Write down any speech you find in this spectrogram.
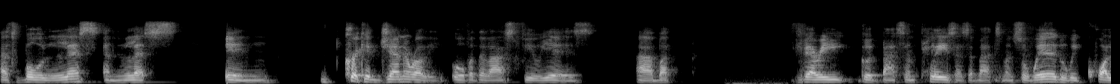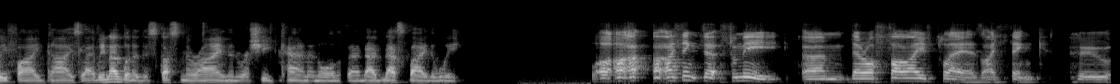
has bowled less and less in cricket generally over the last few years, uh, but very good batsman, plays as a batsman. So where do we qualify guys like? We're not going to discuss Narayan and Rashid Khan and all of that. that that's by the way. Well, I, I think that for me, um, there are five players I think who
